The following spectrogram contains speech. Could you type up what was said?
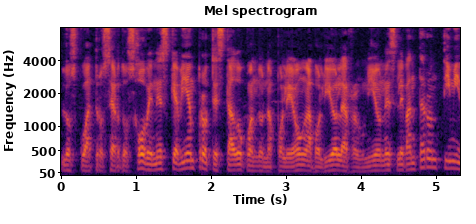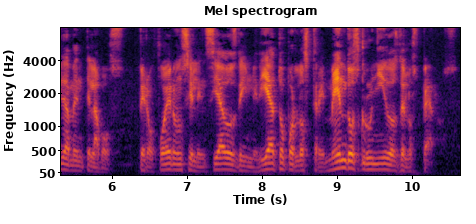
Los cuatro cerdos jóvenes que habían protestado cuando Napoleón abolió las reuniones levantaron tímidamente la voz, pero fueron silenciados de inmediato por los tremendos gruñidos de los perros.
